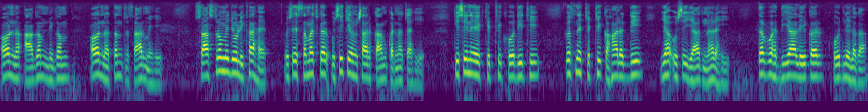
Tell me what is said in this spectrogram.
और न आगम निगम और न तंत्र सार में ही। शास्त्रों में जो लिखा है, उसे समझकर उसी के अनुसार काम करना चाहिए। किसी ने एक चिट्ठी खो दी थी, उसने चिट्ठी कहाँ रख दी, यह उसे याद न रही। तब वह दिया लेकर खोजने लगा।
